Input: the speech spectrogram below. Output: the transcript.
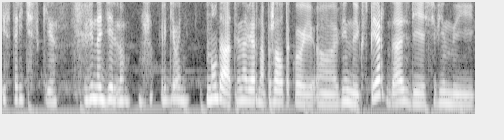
исторически винодельном регионе. Ну да, ты, наверное, пожалуй, такой э, винный эксперт, да, здесь винный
